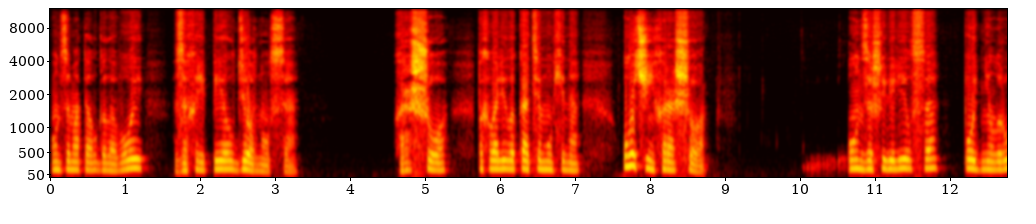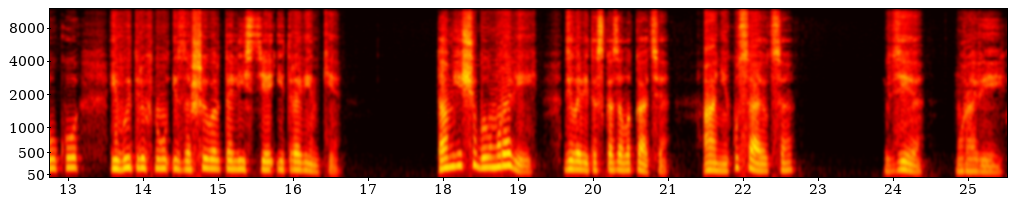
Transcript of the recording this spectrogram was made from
Он замотал головой, захрипел, дернулся. Хорошо, похвалила Катя Мухина. Очень хорошо. Он зашевелился, поднял руку и вытряхнул из-за шиворта листья и травинки. Там еще был муравей, деловито сказала Катя. А они кусаются. Где муравей?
